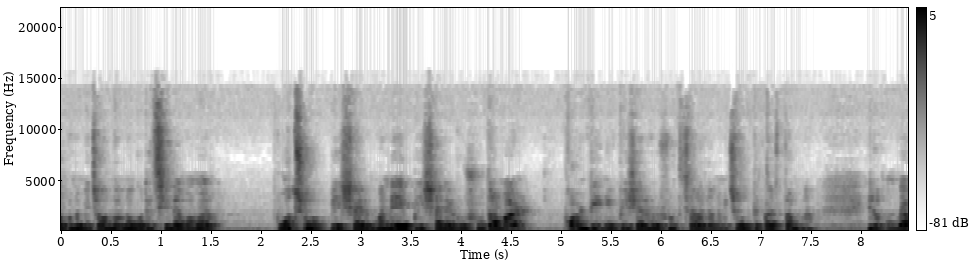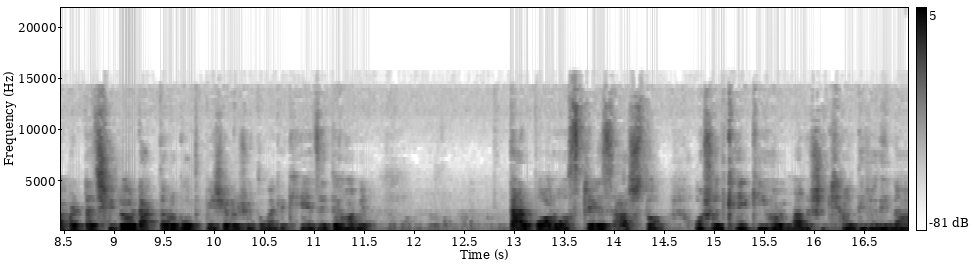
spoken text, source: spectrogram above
যখন আমি চন্দননগরে ছিলাম, আমার প্রচুর প্রেশার মানে প্রেশারের ওষুধ আমার কন্টিনিউ প্রেশারের ওষুধ ছাড়া যেন আমি চলতে পারতাম না। এরকম ব্যাপারটা ছিল, ডাক্তারও বলতো প্রেশার ওষুধ তোমাকে খেয়ে যেতে হবে। তারপরও স্ট্রেস আসতো। ওষুধ খেয়ে কি হবে? মানসিক শান্তি যদি না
